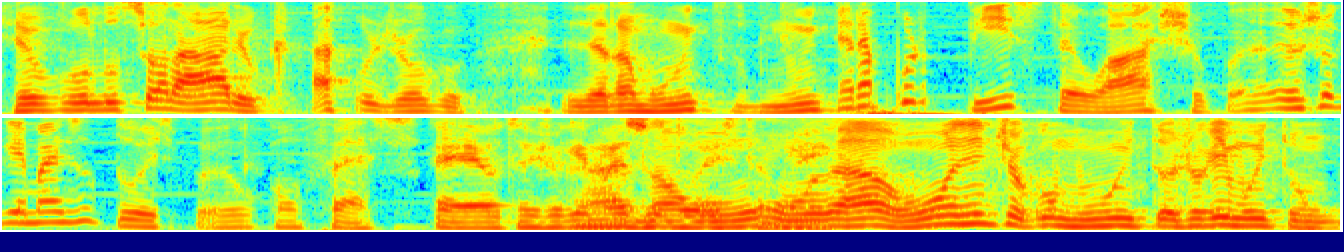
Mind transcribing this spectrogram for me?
revolucionário, cara, o jogo. Ele era muito, muito. Era por pista, eu acho. Eu joguei mais o 2, eu confesso. É, eu joguei mais ah, o 2 um, também. Um, ah, um a gente jogou muito, eu joguei muito um.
